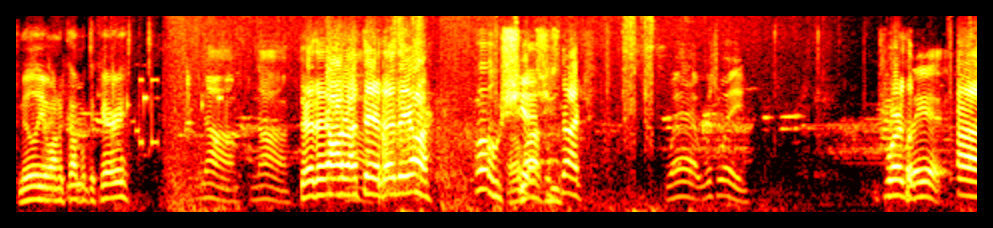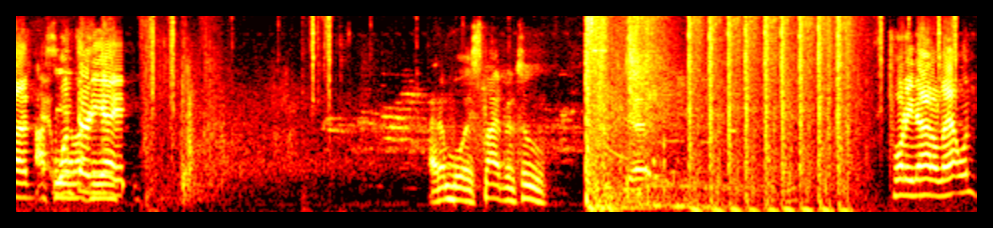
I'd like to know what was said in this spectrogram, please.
Millie, you want a couple to carry? No, no. There they are, right there. There they are. Oh shit! Mark She 'em. sniped. Where? Which way? Where Where the uh I see 'em, I see 'em. 138. Hey, them boys sniping too. Yeah. 29 on that one.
